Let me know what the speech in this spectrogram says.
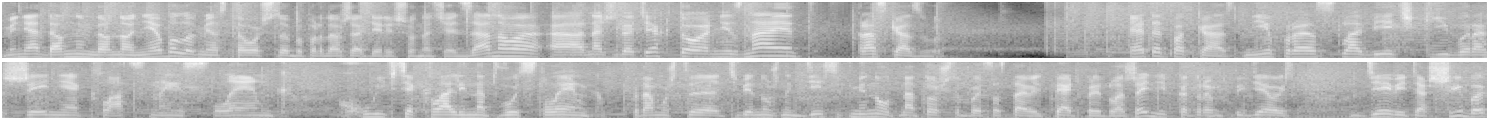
Меня давным-давно не было, вместо того, чтобы продолжать, я решил начать заново. А, значит, для тех, кто не знает, рассказываю. Этот подкаст не про словечки, выражения, классный сленг. Хуй все клали на твой сленг, потому что тебе нужно 10 минут на то, чтобы составить 5 предложений, в котором ты делаешь 9 ошибок,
